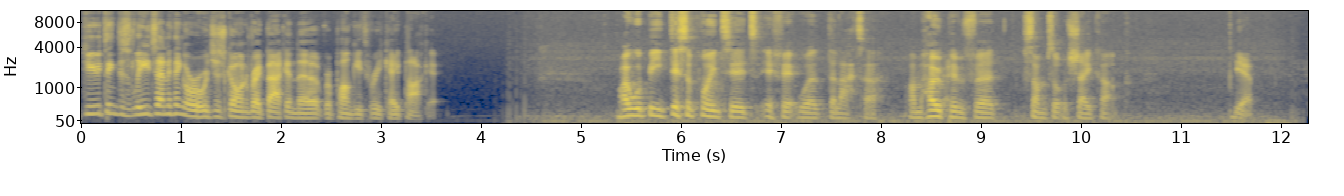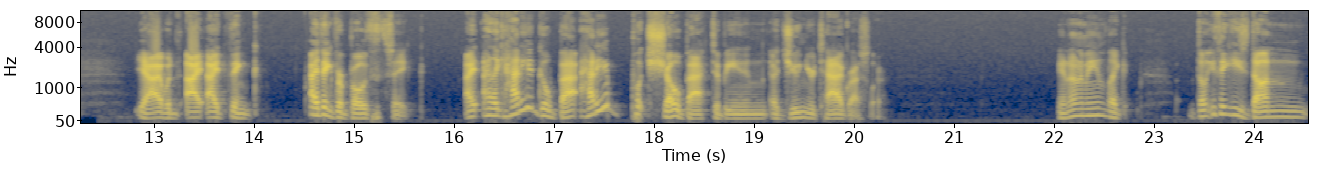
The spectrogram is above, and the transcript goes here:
do you think this leads to anything, or we're we just going right back in the Roppongi 3K pocket? I would be disappointed if it were the latter. I'm hoping for some sort of shake up. Yeah, yeah. I would. I, I think. I think for both sake, I, I, like how do you go back how do you put Sho back to being a junior tag wrestler you know what i mean like don't you think he's done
